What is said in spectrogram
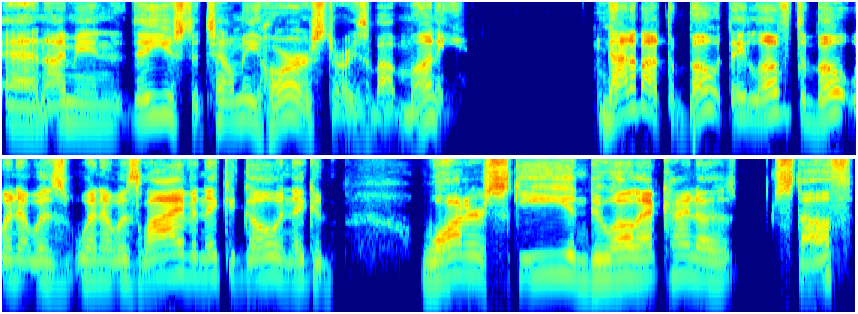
and I mean, they used to tell me horror stories about money. Not about the boat. They loved the boat when it was when it was live and they could go and they could water ski and do all that kind of stuff.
